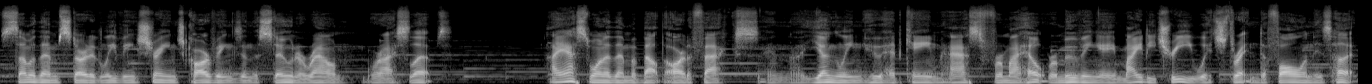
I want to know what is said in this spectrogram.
some of them started leaving strange carvings in the stone around where I slept. I asked one of them about the artifacts, and a youngling who had came asked for my help removing a mighty tree which threatened to fall on his hut.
